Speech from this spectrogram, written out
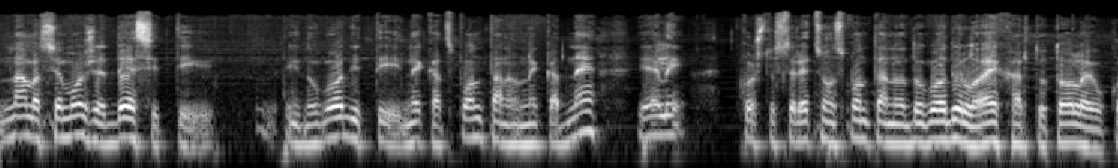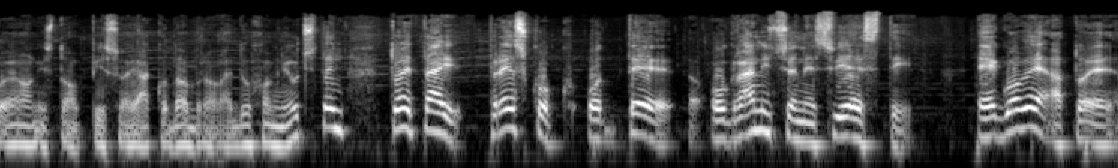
nama se može desiti i dogoditi nekad spontano, nekad ne, je li, ko što se recimo spontano dogodilo Ehartu Tole u kojoj on isto opisuje jako dobro ovaj duhovni učitelj, to je taj preskok od te ograničene svijesti egove, a to je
